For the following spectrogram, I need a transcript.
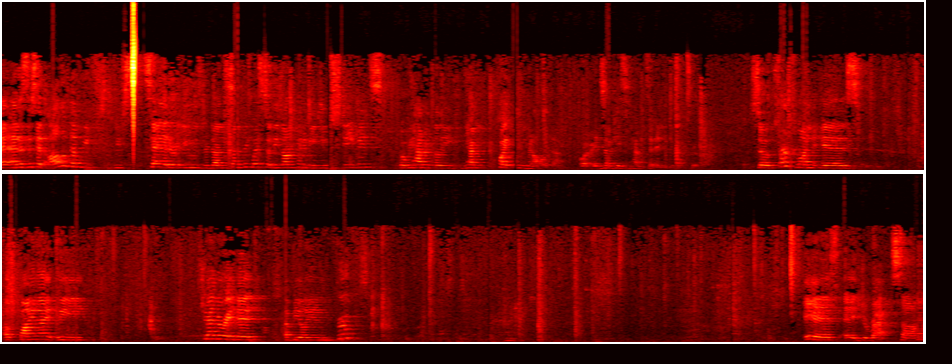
and, and, as I said, all of them we've, we've said or used or done something with. So these aren't going to be new statements, but we haven't really we haven't quite proven all of them, or in some cases haven't said anything about proof. So the first one is a finitely generated abelian group is a direct sum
